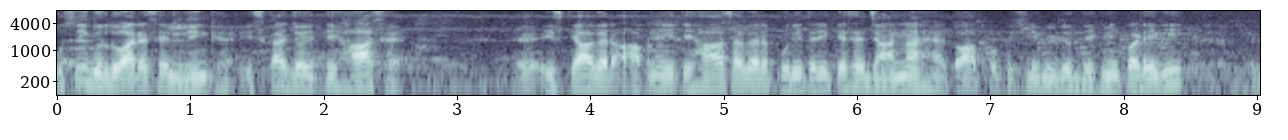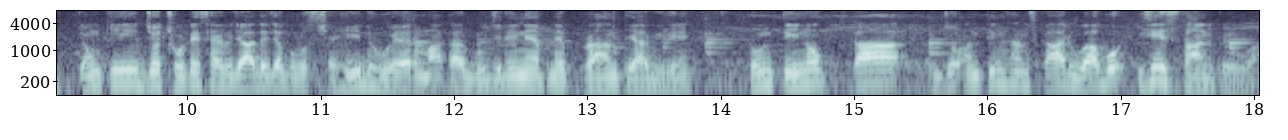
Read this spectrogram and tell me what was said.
उसी गुरुद्वारे से लिंक है। इसका जो इतिहास है, इसका अगर आपने इतिहास अगर पूरी तरीके से जानना है तो आपको पिछली वीडियो देखनी पड़ेगी। क्योंकि जो छोटे साहिबजादे जब वो शहीद हुए और माता गुजरी ने अपने प्राण त्याग दिए तो उन तीनों का जो अंतिम संस्कार हुआ, वो इसी स्थान पे हुआ।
